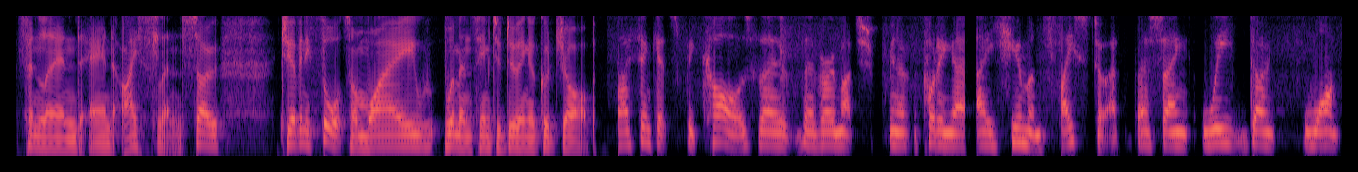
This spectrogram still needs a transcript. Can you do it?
Finland and Iceland. So, do you have any thoughts on why women seem to be doing a good job? I think it's because they they're very much you know putting a, a human face to it. They're saying we don't want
